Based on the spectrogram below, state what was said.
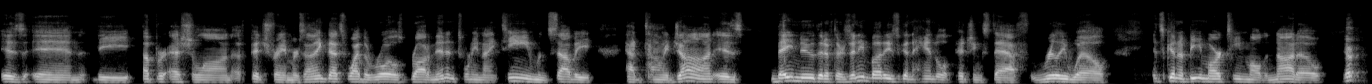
is in the upper echelon of pitch framers. I think that's why the Royals brought him in in 2019 when Salvi had Tommy John. Is they knew that if there's anybody who's going to handle a pitching staff really well, it's going to be Martin Maldonado. Yep.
